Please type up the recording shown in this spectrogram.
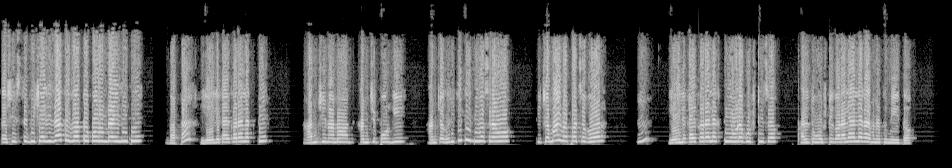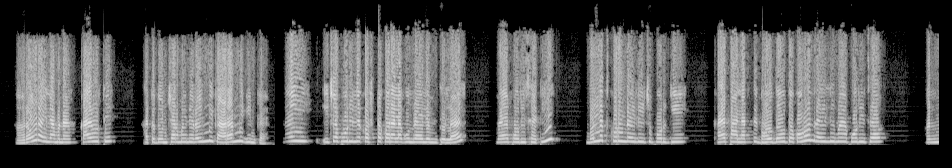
तशीच ते बिचारी जातो जातो करून राहिली ते. बापा यायला काय करायला लागते? आमची ननद आमची पोरगी आमच्या घरी किती दिवस राहू? तिच्या माय बापाचं घर? हं? यायला काय करायला लागते एवढ्या गोष्टीचं? फालतू गोष्टी करायला आल्या काय म्हणा तुम्ही इथं? राहू राहिला म्हणा. काय होते? आता दोन चार महिने राहील मी का? आराम निघीन काय नाही हिच्या पोरीला कष्ट करायला लागून राहिले मी तुला. माझ्या पोरीसाठी बल्लत करून राहिली हिची पोरगी. काय पाहा लागते? धाव धाव तर करून राहिली माझ्या पोरीचं. आणि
